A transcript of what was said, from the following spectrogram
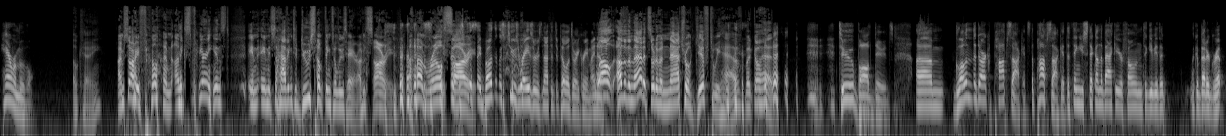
hair removal. Okay. I'm sorry, Phil. I'm unexperienced in in having to do something to lose hair. I'm sorry. I'm real I was sorry. say both of us choose razors, not the depilatory cream. I know. Well, other than that, it's sort of a natural gift we have. But go ahead. Two bald dudes. Um, glow in the dark pop sockets. The pop socket, the thing you stick on the back of your phone to give you the like a better grip.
